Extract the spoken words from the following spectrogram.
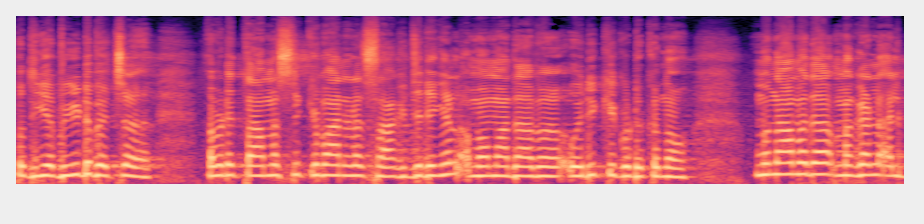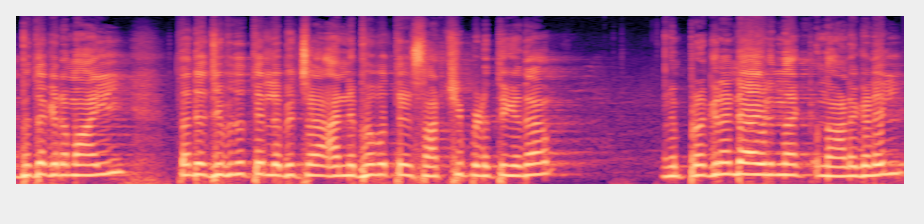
പുതിയ വീട് വെച്ച് അവിടെ താമസിക്കുവാനുള്ള സാഹചര്യങ്ങൾ അമ്മ മാതാവ് ഒരുക്കി കൊടുക്കുന്നു. മൂന്നാമത് മകൾ അത്ഭുതകരമായി തന്റെ ജീവിതത്തിൽ ലഭിച്ച അനുഭവത്തെ സാക്ഷ്യപ്പെടുത്തിയത്. പ്രഗ്നന്റ് ആയിരുന്ന നാളുകളിൽ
